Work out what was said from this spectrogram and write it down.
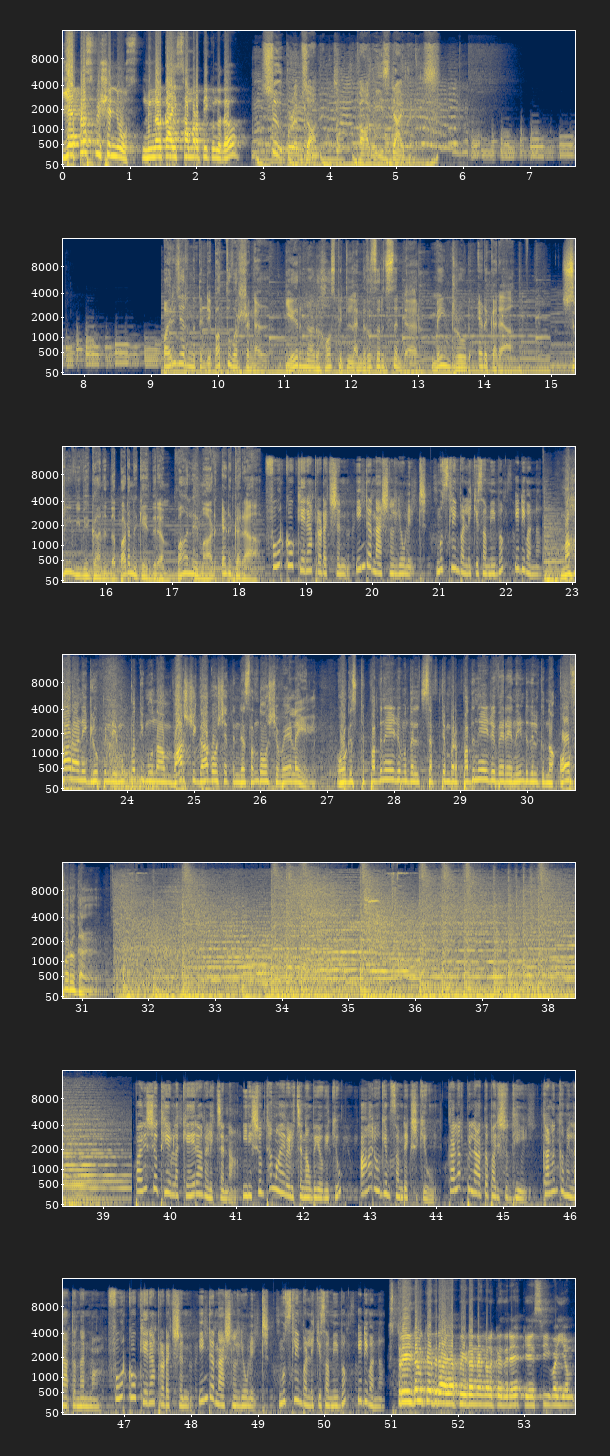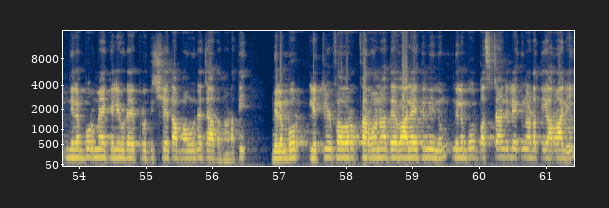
A plus vision news നിങ്ങൾക്കായി സമർപ്പിക്കുന്നത് super. പരിചരണത്തിന്റെ പത്തു വർഷങ്ങൾ Eranad hospital and research centre main road Edakkara. Shri Vivekananda പഠന കേന്ദ്രം Palemad Edakkara. Forco Kera production international unit മുസ്ലിം പള്ളിക്ക് സമീപം ഇടിവണ്ണ. മഹാറാണി ഗ്രൂപ്പിന്റെ മുപ്പത്തിമൂന്നാം വാർഷികാഘോഷത്തിന്റെ സന്തോഷവേളയിൽ ഓഗസ്റ്റ് പതിനേഴ് മുതൽ സെപ്റ്റംബർ പതിനേഴ് വരെ നീണ്ടു നിൽക്കുന്ന ഓഫറുകൾ. പരിശുദ്ധിയുള്ള കേര വെളിച്ചെണ്ണ. ഇനി ശുദ്ധമായ വെളിച്ചെണ്ണ ഉപയോഗിക്കൂ. ആരോഗ്യം സംരക്ഷിക്കൂ. കലർപ്പില്ലാത്ത പരിശുദ്ധി കളങ്കമില്ലാത്ത നന്മ. Forco Kera production international unit. മുസ്ലിം പള്ളിക്ക് സമീപം ഇടിവണ്ണ. സ്ത്രീകൾക്കെതിരായ പീഡനങ്ങൾക്കെതിരെ K C Y M Nilambur മേഖലയുടെ പ്രതിഷേധ മൗനജാഥ നടത്തി. നിലമ്പൂർ ലിറ്റിൽ ഫ്ലവർ ഫെറോന ദേവാലയത്തിൽ നിന്നും നിലമ്പൂർ ബസ് സ്റ്റാൻഡിലേക്ക് നടത്തിയ റാലി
